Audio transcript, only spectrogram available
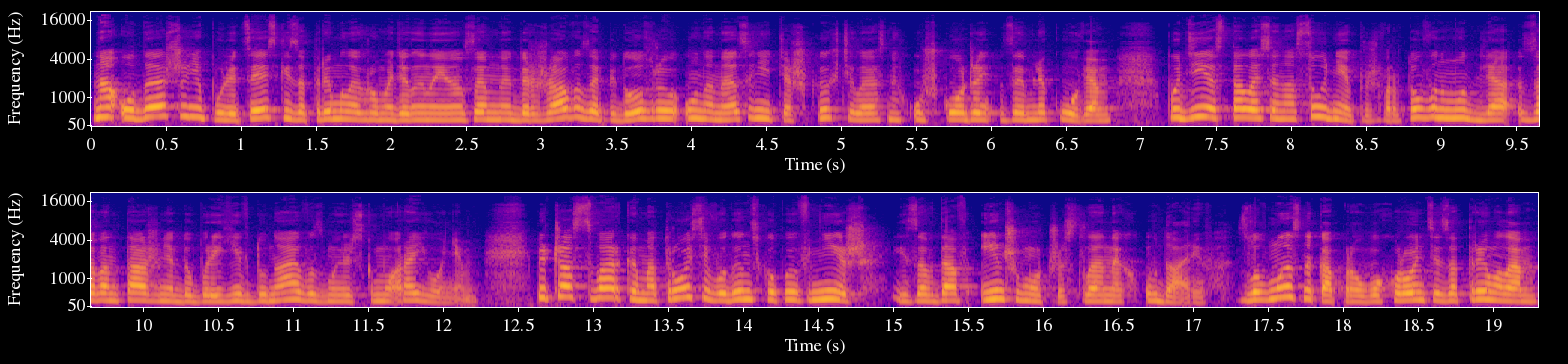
На Одещині поліцейські затримали громадянина іноземної держави за підозрою у нанесенні тяжких тілесних ушкоджень землякові. Подія сталася на судні, пришвартованому для завантаження до берегів Дунаю в Ізмаїльському районі. Під час сварки матросів один схопив ніж і завдав іншому численних ударів. Зловмисника правоохоронці затримали.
